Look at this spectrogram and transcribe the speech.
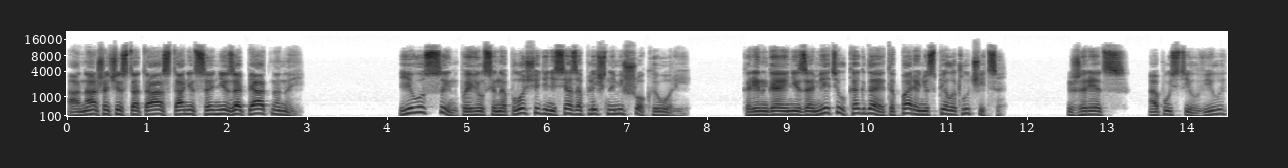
а наша чистота останется незапятнанной». Его сын появился на площади, неся заплечный мешок Иории. Коренгай не заметил, когда это парень успел отлучиться. Жрец опустил вилы.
